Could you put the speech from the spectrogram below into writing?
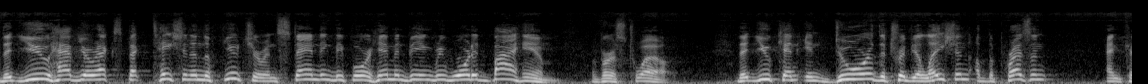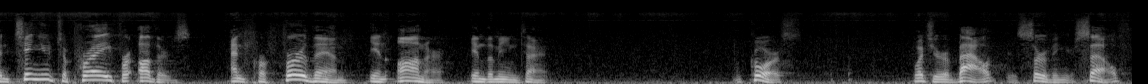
that you have your expectation in the future and standing before Him and being rewarded by Him, verse 12. That you can endure the tribulation of the present and continue to pray for others and prefer them in honor in the meantime. Of course, what you're about is serving yourself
